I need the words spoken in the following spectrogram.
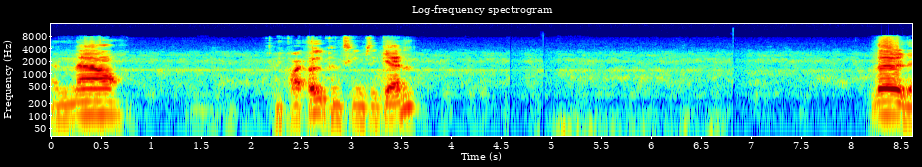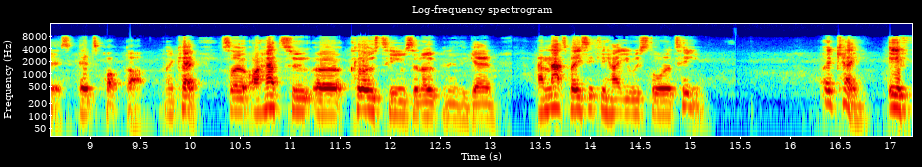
And now, if I open Teams again, there it is, it's popped up. Okay, so I had to uh, close Teams and open it again, and that's basically how you restore a team. Okay, if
